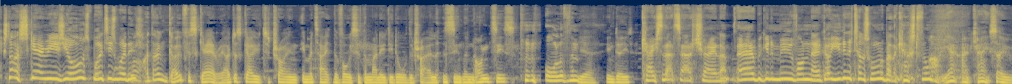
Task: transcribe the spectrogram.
It's not as scary as yours, but it is what it is. Well, I don't go for scary. I just go to try and imitate the voice of the man who did all the trailers in the 90s. All of them. yeah, indeed. Okay, so that's our trailer. Uh, we're going to move on now. Go, you're going to tell us all about the cast film. Oh, yeah, okay. So,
